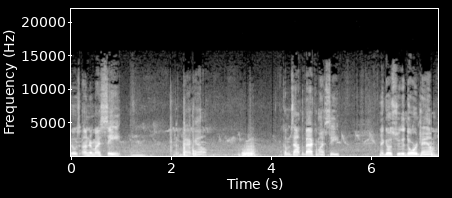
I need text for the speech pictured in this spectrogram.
Goes under my seat. And it back out. Comes out the back of my seat. And it goes through the door jamb.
